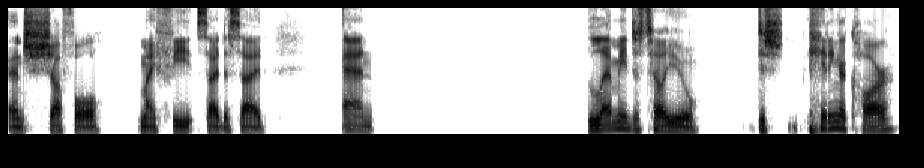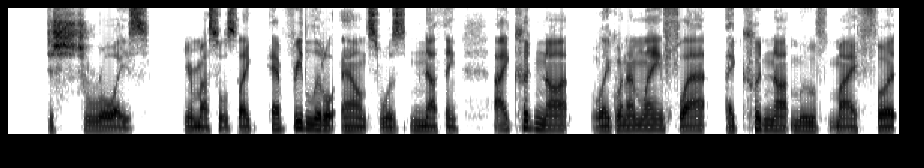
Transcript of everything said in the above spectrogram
and shuffle my feet side to side. And let me just tell you, just hitting a car destroys your muscles. Like every little ounce was nothing. I could not, like when I'm laying flat, I could not move my foot,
